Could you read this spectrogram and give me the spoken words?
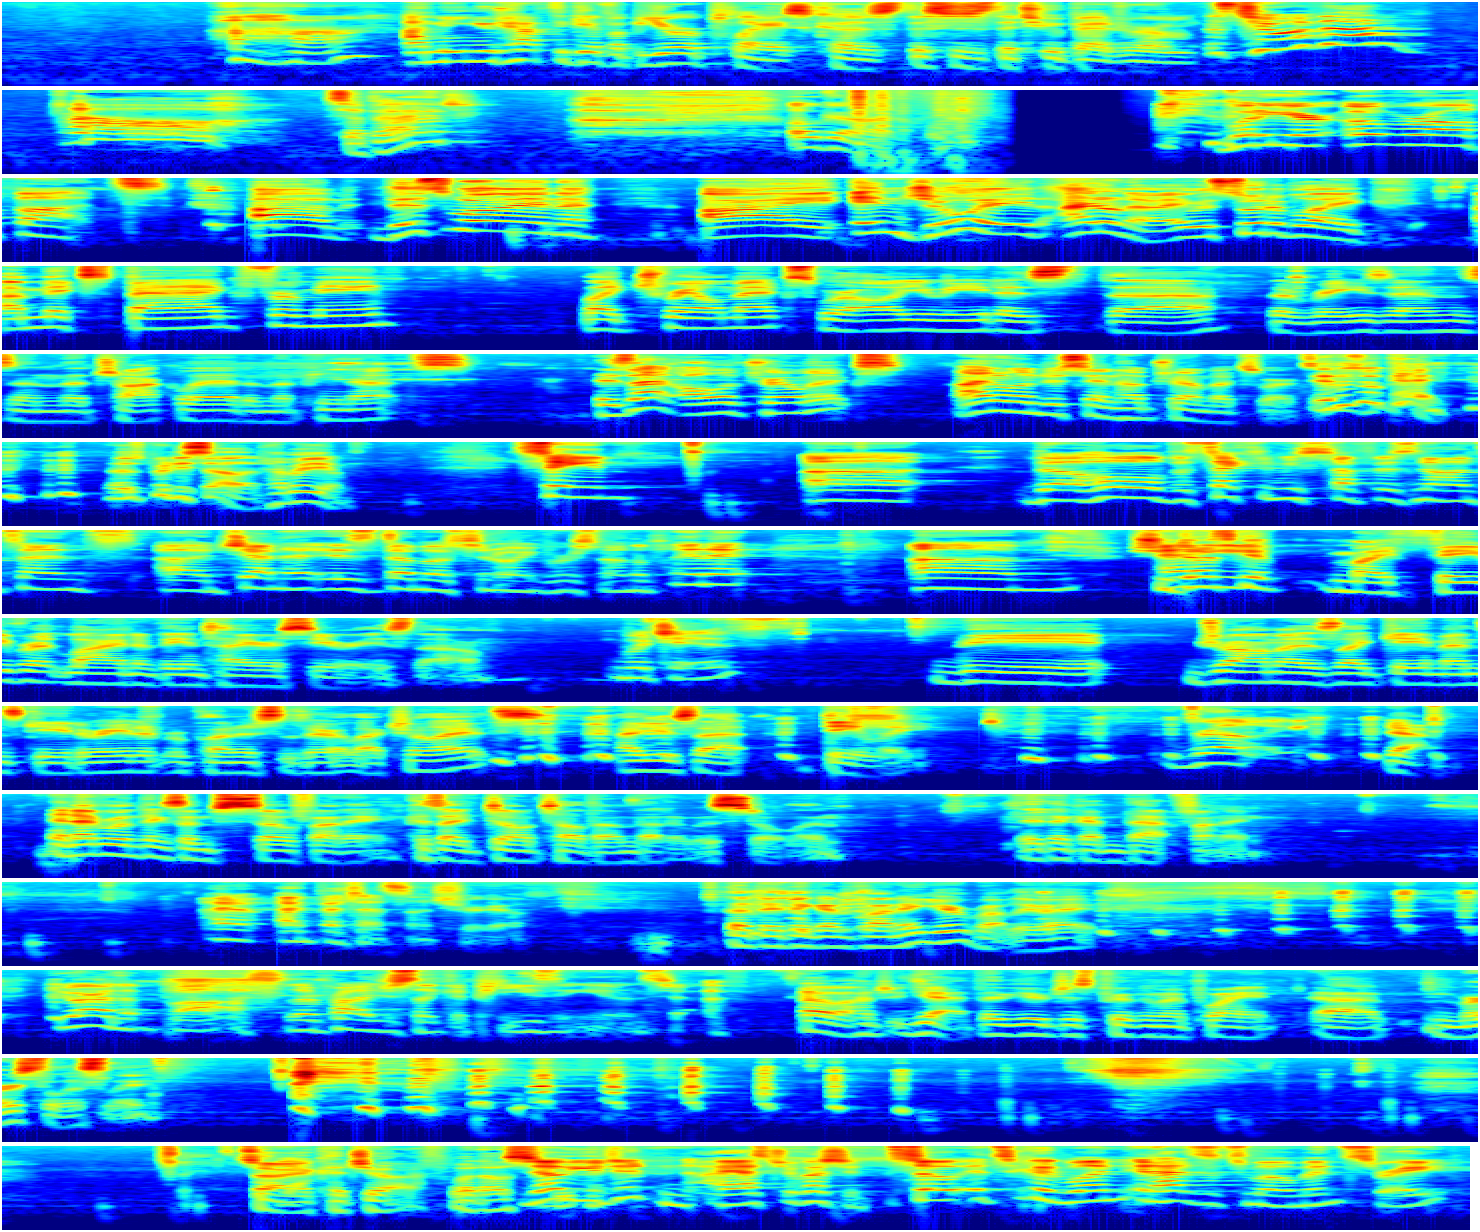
Uh huh. I mean, you'd have to give up your place, because this is the two bedroom. There's two of them? Oh. Is that bad? Oh, God. What are your overall thoughts? Um, this one I enjoyed. I don't know. It was sort of like a mixed bag for me, like trail mix, where all you eat is the the raisins and the chocolate and the peanuts. Is that all of trail mix? I don't understand how trail mix works. It was okay. it was pretty solid. How about you? Same. Uh, the whole vasectomy stuff is nonsense. Uh, Jenna is the most annoying person on the planet. Um, She does any- give my favorite line of the entire series, though. which is The drama is like gay men's Gatorade. It replenishes their electrolytes. I use that daily. really. Yeah. And everyone thinks I'm so funny because I don't tell them that it was stolen. They think I'm that funny. I, don't, I bet that's not true. That they think I'm funny? You're probably right. You are the boss. They're probably just like appeasing you and stuff. Oh, 100. Yeah, you're just proving my point uh, mercilessly. Sorry, I cut you off. What else? No, did you didn't. I asked you a question. So it's a good one. It has its moments, right?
